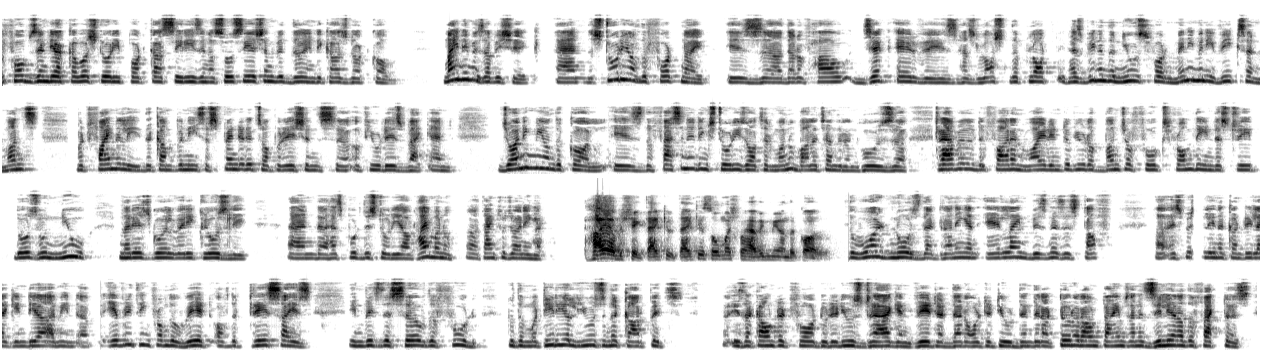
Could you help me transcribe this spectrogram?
the Forbes India Cover Story podcast series in association with theindicast.com. My name is Abhishek, and the story of the fortnight is uh, that of how Jet Airways has lost the plot. It has been in the news for many, many weeks and months, but finally the company suspended its operations uh, a few days back. And joining me on the call is the fascinating stories author Manu Balachandran, who's uh, traveled far and wide, interviewed a bunch of folks from the industry, those who knew Naresh Goyal very closely, and uh, has put this story out. Hi, Manu. Uh, thanks for joining in. Hi, Abhishek. Thank you. Thank you so much for having me on the call. The world knows that running an airline business is tough, uh, especially in a country like India. I mean, uh, everything from the weight of the tray size in which they serve the food to the material used in the carpets is accounted for to reduce drag and weight at that altitude. Then there are turnaround times and a zillion other factors.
